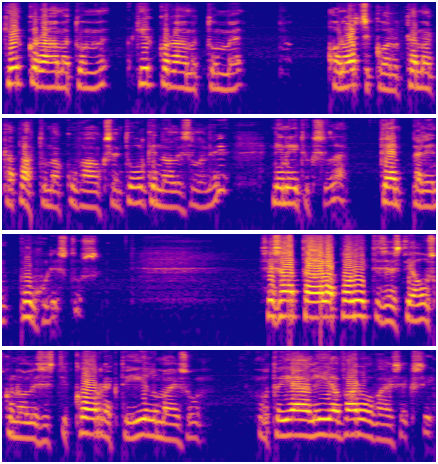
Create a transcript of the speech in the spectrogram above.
Kirkkoraamattumme, kirkkoraamattumme on otsikoinut tämän tapahtumakuvauksen tulkinnallisella nimityksellä temppelin puhdistus. Se saattaa olla poliittisesti ja uskonnollisesti korrekti ilmaisu, mutta jää liian varovaiseksi.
